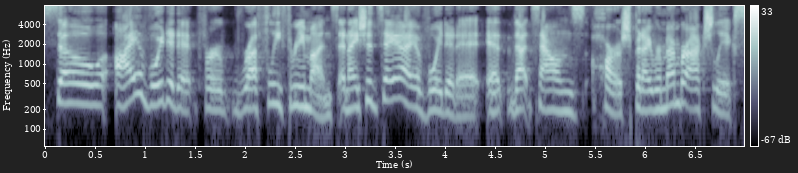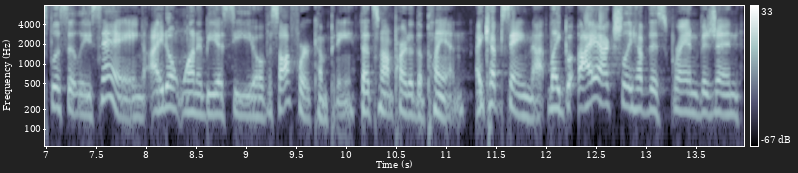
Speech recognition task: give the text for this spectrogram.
So I avoided it for roughly three months. And I should say I avoided it. it that sounds harsh, but I remember actually explicitly saying, I don't want to be a CEO of a software company. That's not part of the plan. I kept saying that. Like, I actually have this grand vision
